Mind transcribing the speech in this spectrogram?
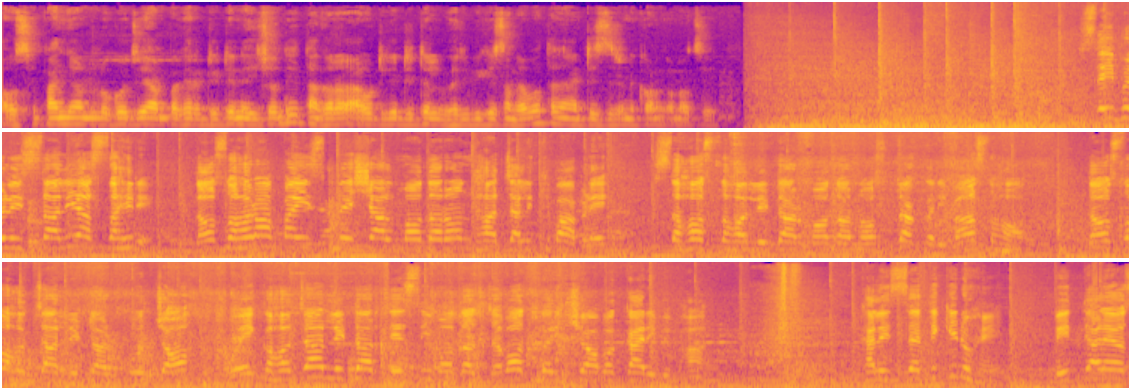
ଆଉ ସେ ପାଞ୍ଚ ଜଣ ଲୋକ ଯିଏ ଆମ ପାଖରେ ଡିଟେନ୍ ହେଇଛନ୍ତି ତାଙ୍କର ଆଉ ଟିକେ ଡିଟେଲ୍ ଭେରିଫିକେସନ୍ ହେବ ତାଙ୍କ ଆଣ୍ଟିସିଡେଣ୍ଟ କ'ଣ କ'ଣ ଅଛି ସେହିଭଳି ସାଲିଆ ସାହିରେ ଦଶହରା ପାଇଁ ସ୍ପେଶାଲ ମଦ ରନ୍ଧା ଚାଲିଥିବା ବେଳେ ଶହ ଶହ ଲିଟର ମଦ ନଷ୍ଟ କରିବା ସହ ଦଶ ହଜାର ଲିଟର କୋଚ ଓ ଏକ ହଜାର ଲିଟର ଦେଶୀ ମଦ ଜବତ କରିଛି ଅବକାରୀ ବିଭାଗ ଖାଲି ସେତିକି ନୁହେଁ ବିଦ୍ୟାଳୟ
